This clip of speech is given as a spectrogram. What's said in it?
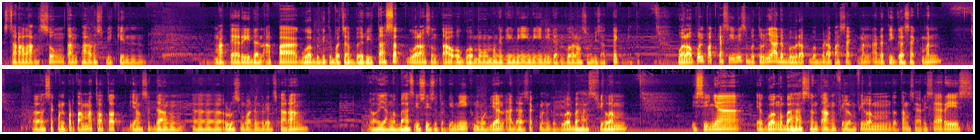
Secara langsung tanpa harus bikin materi dan apa gue begitu baca berita set gue langsung tahu oh gue mau ngomongin ini ini ini dan gue langsung bisa take gitu. Walaupun podcast ini sebetulnya ada beberapa, beberapa segmen ada tiga segmen. Eh, segmen pertama cocot yang sedang eh, lu semua dengerin sekarang. Eh, yang ngebahas isu-isu terkini. Kemudian ada segmen kedua bahas film. Isinya ya gue ngebahas tentang film-film tentang seri-series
